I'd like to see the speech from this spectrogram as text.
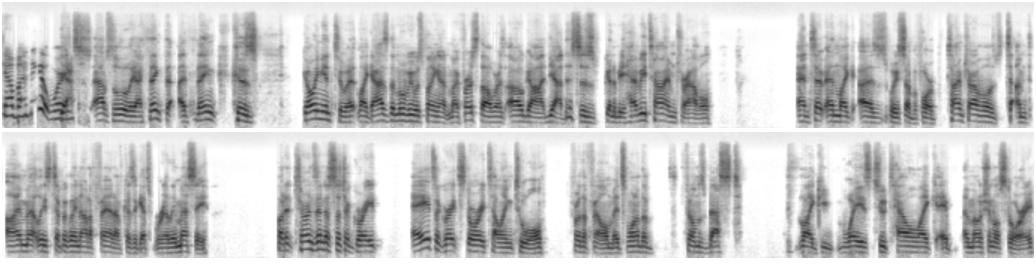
Yeah, but I think it worked. Yes, absolutely. I think that I think because going into it, like as the movie was playing out, my first thought was, "Oh God, yeah, this is going to be heavy time travel." And to, and like as we said before, time travel is t- I'm I'm at least typically not a fan of because it gets really messy. But it turns into such a great a. It's a great storytelling tool for the film. It's one of the film's best like ways to tell like a emotional story.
